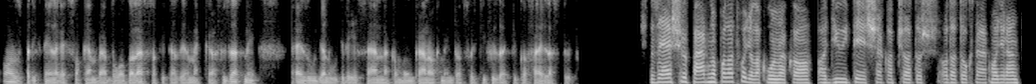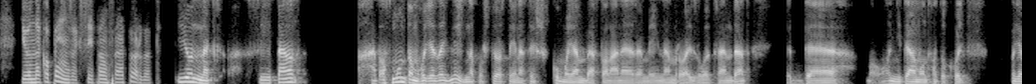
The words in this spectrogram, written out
az pedig tényleg egy szakember dolga lesz, akit ezért meg kell fizetni. Ez ugyanúgy része ennek a munkának, mint az, hogy kifizetjük a fejlesztőt. És az első pár nap alatt hogy alakulnak a, a gyűjtéssel kapcsolatos adatok? Tehát magyarán jönnek a pénzek szépen felpörgött? Jönnek szépen. Hát azt mondtam, hogy ez egy négy napos történet, és komoly ember talán erre még nem rajzolt rendet, de annyit elmondhatok, hogy Ugye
